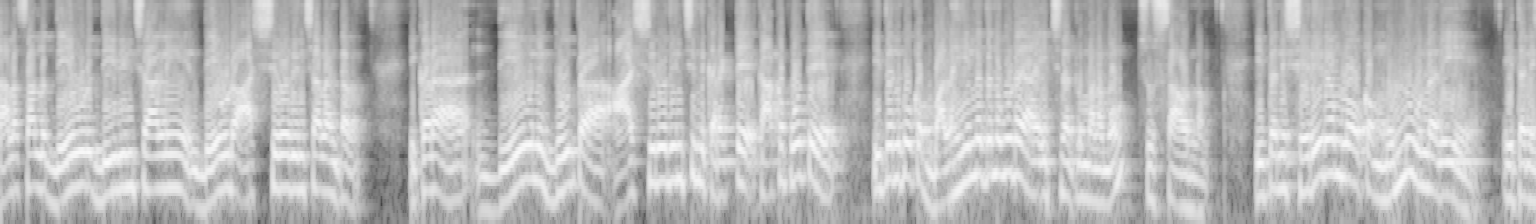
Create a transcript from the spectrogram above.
చాలాసార్లు దేవుడు దీవించాలి దేవుడు ఆశీర్వదించాలంటారు. ఇక్కడ దేవుని దూత ఆశీర్వదించింది కరెక్టే. కాకపోతే ఇతనికి ఒక బలహీనతను కూడా ఇచ్చినట్లు మనము చూస్తా ఉన్నాం. ఇతని శరీరంలో ఒక ముళ్ళు ఉన్నది. ఇతని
